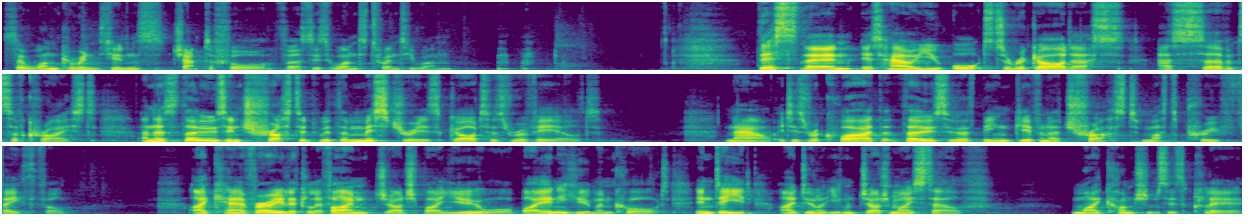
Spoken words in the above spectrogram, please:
So 1 Corinthians chapter 4 verses 1 to 21. This then is how you ought to regard us as servants of Christ and as those entrusted with the mysteries God has revealed. Now, it is required that those who have been given a trust must prove faithful. I care very little if I'm judged by you or by any human court. Indeed, I do not even judge myself. My conscience is clear,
